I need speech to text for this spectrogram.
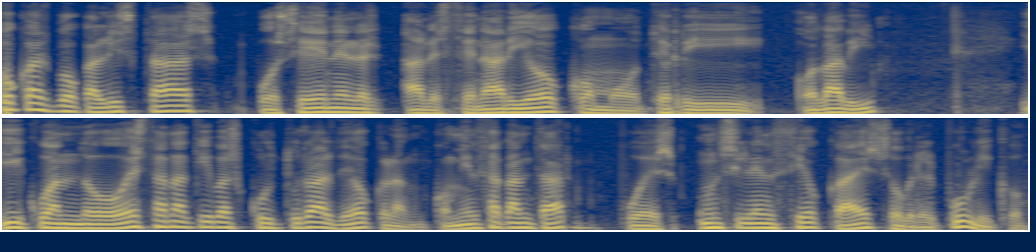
Pocas vocalistas poseen el- al escenario como Terry O'Davi y cuando esta nativa escultural de Oakland comienza a cantar, pues un silencio cae sobre el público.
